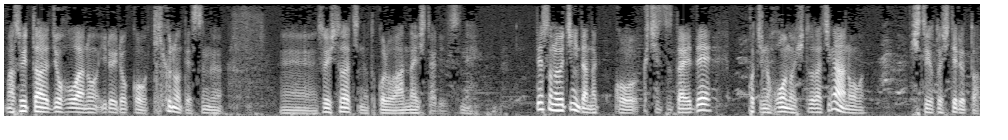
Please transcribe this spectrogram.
まあそういった情報はあの、いろいろこう聞くのですぐ、えーそういう人たちのところを案内したりですね。で、そのうちにだんだんこう、口伝えで、こっちの方の人たちがあの、必要としてると、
